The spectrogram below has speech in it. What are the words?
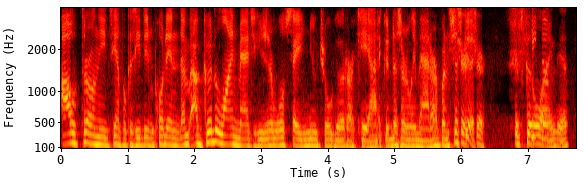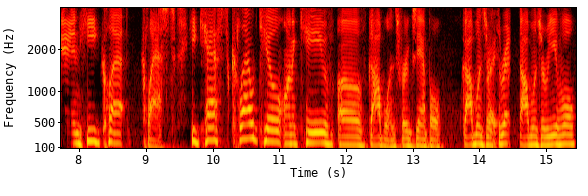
I'll throw in the example because he didn't put in a good aligned magic user. We'll say neutral good or chaotic good. Doesn't really matter, but it's just Sure, good. sure. It's good He aligned, goes- yeah. And he cla- classed. He casts Cloud Kill on a cave of goblins, for example. Goblins are Right. threat. Goblins are evil.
